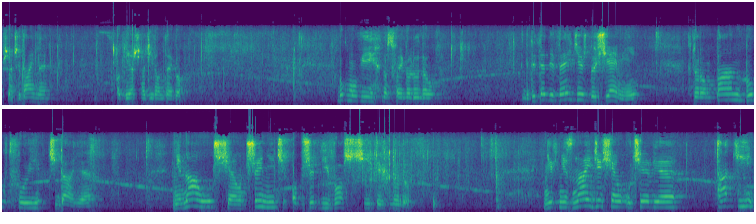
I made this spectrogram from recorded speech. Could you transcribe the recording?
Przeczytajmy od wiersza dziewiątego. Bóg mówi do swojego ludu Gdy tedy wejdziesz do ziemi, którą Pan Bóg Twój Ci daje, nie naucz się czynić obrzydliwości tych ludów. Niech nie znajdzie się u Ciebie taki,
